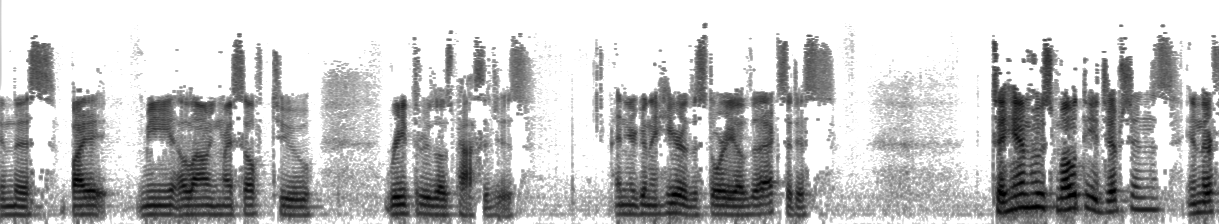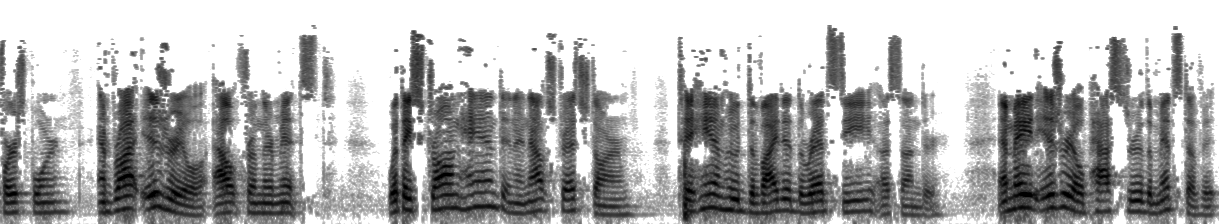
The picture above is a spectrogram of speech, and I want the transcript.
in this by me allowing myself to read through those passages. And you're going to hear the story of the Exodus. To him who smote the Egyptians in their firstborn and brought Israel out from their midst with a strong hand and an outstretched arm, to him who divided the Red Sea asunder, and made Israel pass through the midst of it.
